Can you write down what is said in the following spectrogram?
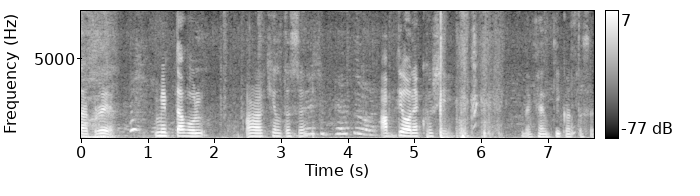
তারপরে মিফতাহুল খেলতেছে। আবদি অনেক খুশি। দেখেন কি করতেছে।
